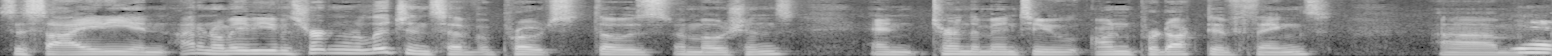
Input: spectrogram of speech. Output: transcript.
society and I don't know maybe even certain religions have approached those emotions and turned them into unproductive things. Um, Yeah.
